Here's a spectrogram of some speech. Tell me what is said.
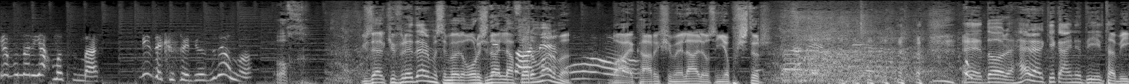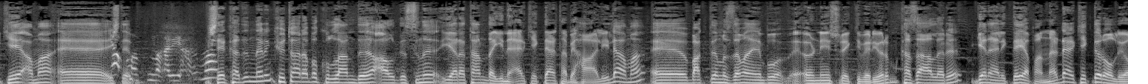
Ya bunları yapmasınlar. Biz de küfrediyoruz biliyor musun? Oh. Güzel küfür eder misin? Böyle orijinal lafların var mı? Oo. Vay kardeşim helal olsun yapıştır. evet doğru. Her erkek aynı değil tabii ki ama eee, işte ya. işte kadınların kötü araba kullandığı algısını yaratan da yine erkekler tabii haliyle ama eee, baktığımız zaman hani bu e, örneği sürekli veriyorum. Kazaları genellikle yapanlar da erkekler oluyor.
